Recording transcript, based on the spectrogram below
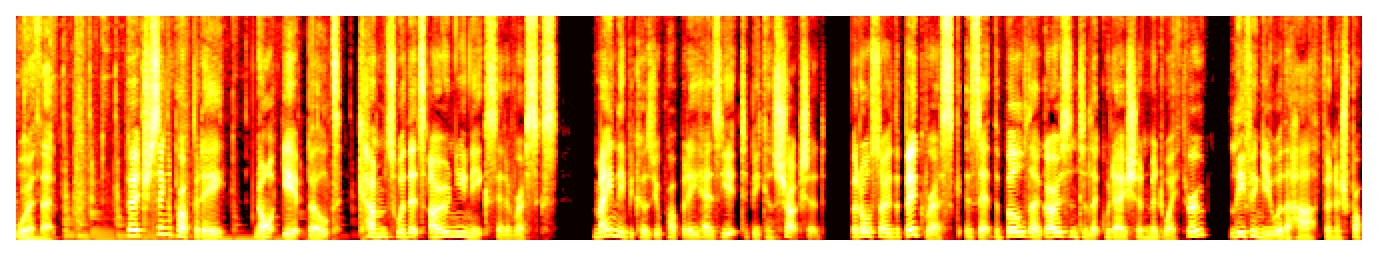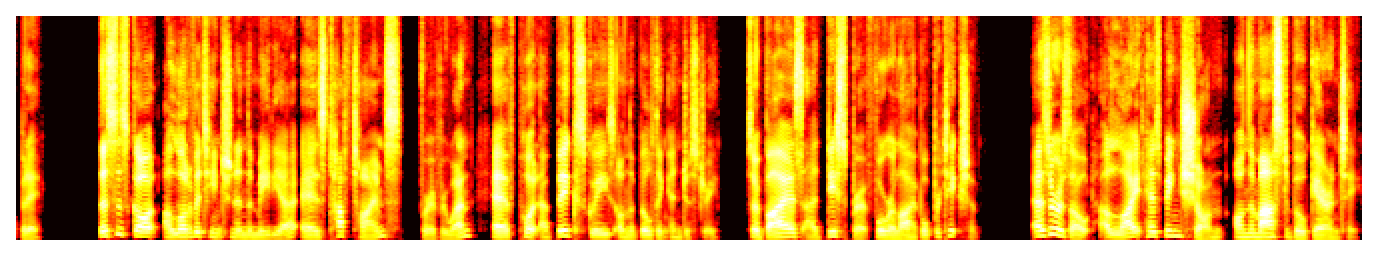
worth it? Purchasing a property not yet built comes with its own unique set of risks, mainly because your property has yet to be constructed. But also, the big risk is that the builder goes into liquidation midway through, leaving you with a half finished property. This has got a lot of attention in the media as tough times, for everyone, have put a big squeeze on the building industry. So buyers are desperate for reliable protection. As a result, a light has been shone on the Master Build guarantee.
